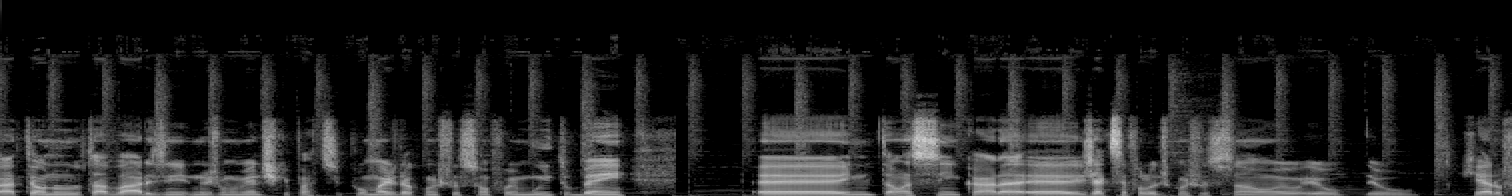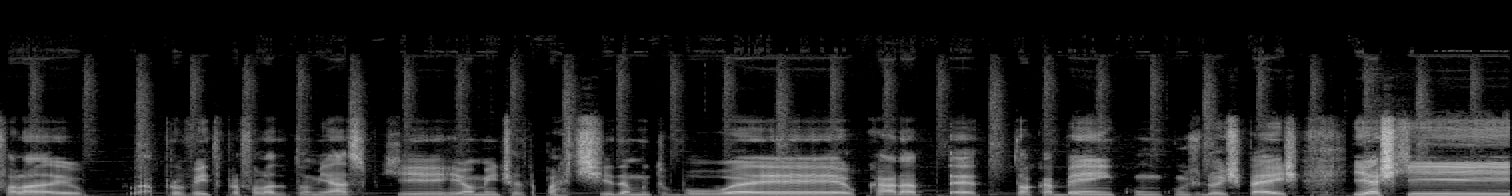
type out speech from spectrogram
até o Nuno Tavares, nos momentos que participou mais da construção, foi muito bem. É, então, assim, cara, é, já que você falou de construção, eu, eu, eu quero falar, eu aproveito para falar do Tomiasso, porque realmente outra partida muito boa. É, o cara é, toca bem com, com os dois pés. E acho que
